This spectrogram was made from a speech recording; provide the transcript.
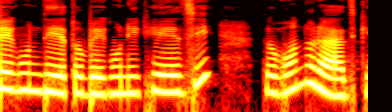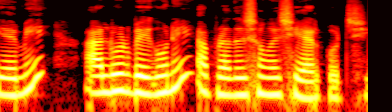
বেগুন দিয়ে তো বেগুনি খেয়েছি। তো বন্ধুরা, আজকে আমি আলুর বেগুনি আপনাদের সঙ্গে শেয়ার করছি।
